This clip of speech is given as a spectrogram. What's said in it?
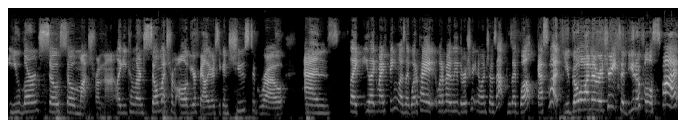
you learn so, so much from that. Like you can learn so much from all of your failures. You can choose to grow. And like like my thing was like what if i what if i leave the retreat no one shows up? He's like well guess what? You go on a retreat to a beautiful spot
